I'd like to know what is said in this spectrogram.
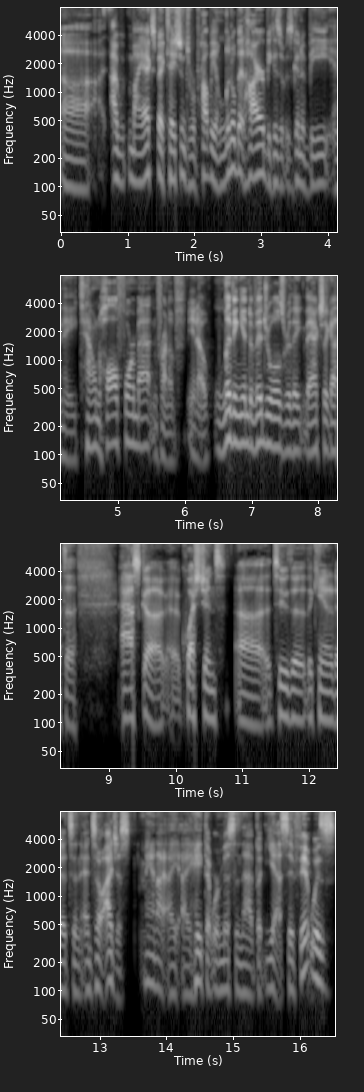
Uh, I, my expectations were probably a little bit higher because it was going to be in a town hall format in front of you know living individuals where they they actually got to ask uh, uh questions uh, to the the candidates, and and so I just man, I I hate that we're missing that. But yes, if it was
